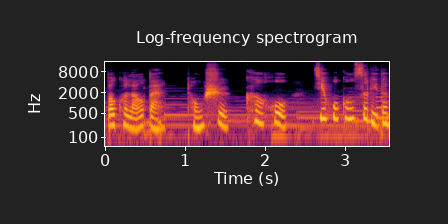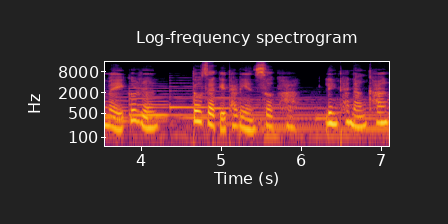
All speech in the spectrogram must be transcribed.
包括老板、同事、客户，几乎公司里的每一个人都在给他脸色看，令他难堪。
